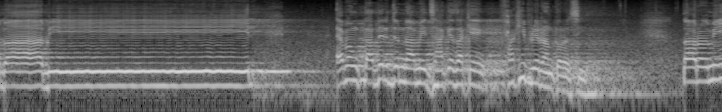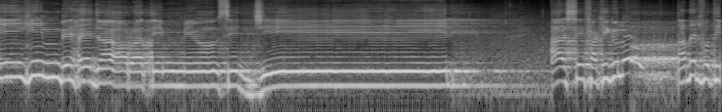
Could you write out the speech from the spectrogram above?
أبابيل এবং তাদের জন্য আমি ঝাঁকে ঝাঁকে ফাঁকি প্রেরণ করেছি তারমিহিম বিহেজারাতিম মিন সিজ্জিল আর সেই ফাঁকিগুলো তাদের প্রতি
